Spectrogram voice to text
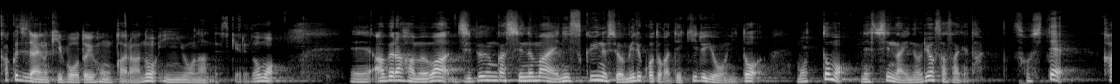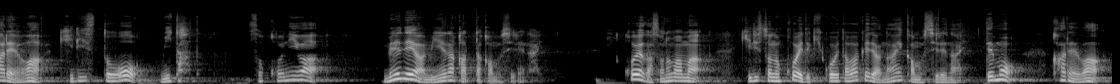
各時代の希望という本からの引用なんですけれども、アブラハムは自分が死ぬ前に救い主を見ることができるようにと、最も熱心な祈りを捧げた。そして彼はキリストを見た。そこには目では見えなかったかもしれない。声がそのままキリストの声で聞こえたわけではないかもしれない。でも彼は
